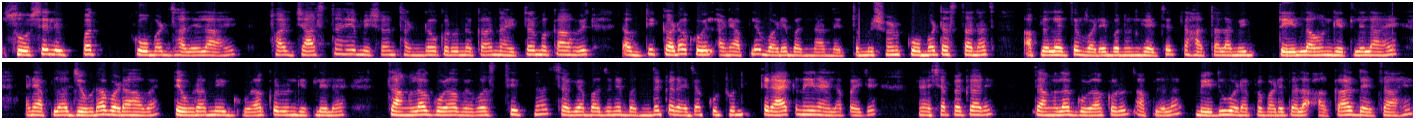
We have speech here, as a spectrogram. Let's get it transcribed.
सोसेल इतपत कोमट झालेलं आहे. फार जास्त हे मिश्रण थंड करू नका नाहीतर मग काय होईल? अगदी कडक होईल आणि आपले वडे बनणार नाहीत. तर मिश्रण कोमट असतानाच आपल्याला याचे वडे बनवून घ्यायचे तर हाताला मी तेल लावून घेतलेलं आहे आणि आपल्याला जेवढा वडा हवा आहे तेवढा मी गोळा करून घेतलेला आहे. चांगला गोळा व्यवस्थित ना सगळ्या बाजूने बंद करायचा कुठून क्रॅक नाही राहिला पाहिजे. आणि अशा प्रकारे चांगला गोळा करून आपल्याला मेदू वड्याप्रमाणे त्याला आकार द्यायचा आहे.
